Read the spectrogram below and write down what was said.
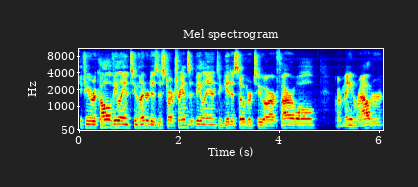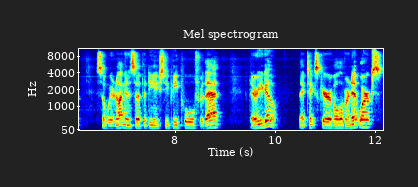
If you recall, VLAN 200 is just our transit VLAN to get us over to our firewall, our main router. So we're not going to set up a DHCP pool for that. There you go. That takes care of all of our networks.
